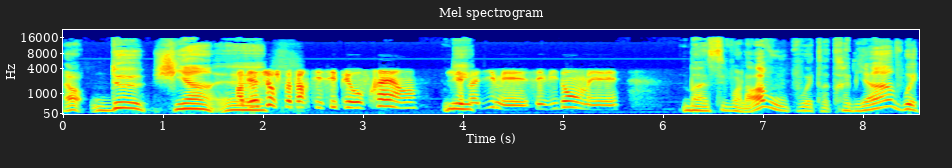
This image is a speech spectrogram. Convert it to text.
alors deux chiens. euh, Ah, bien sûr, je peux participer aux frais. Hein. Je mais- l'ai pas dit, mais c'est évident. Mais Bah c'est voilà, vous pouvez être très bien. Vous pouvez...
